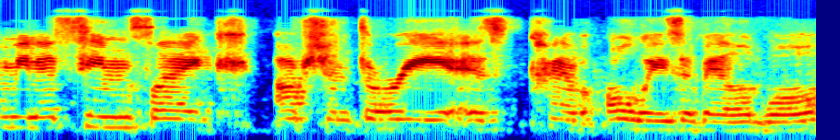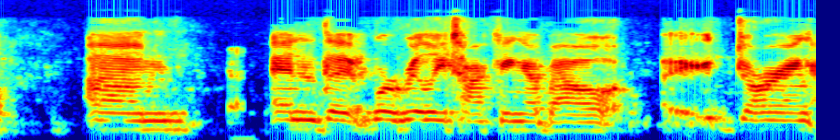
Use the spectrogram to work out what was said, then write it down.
I, mean, it seems like option three is kind of always available. Um, and that we're really talking about uh, during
